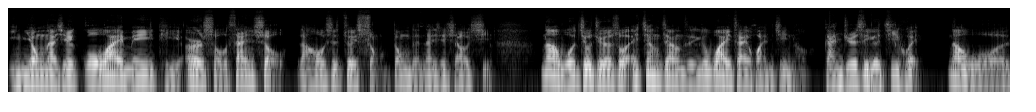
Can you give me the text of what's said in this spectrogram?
引用那些国外媒体二手、三手，然后是最耸动的那些消息，那我就觉得说，哎，像这样子一个外在环境哦，感觉是一个机会。那我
